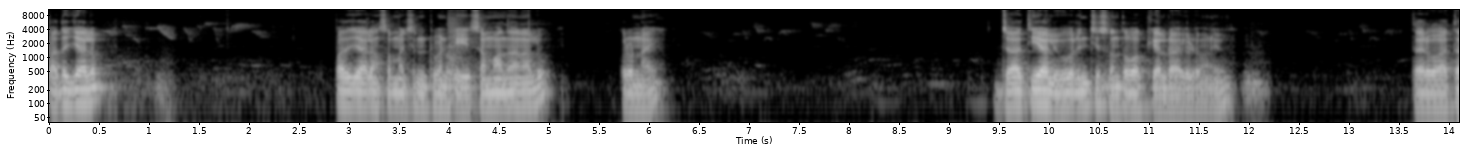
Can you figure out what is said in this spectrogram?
పదజాలం పదజాలం సంబంధించినటువంటి సమాధానాలు ఇక్కడ ఉన్నాయి జాతీయాలు వివరించి సొంత వాక్యాలు రాయడం అనేవి తర్వాత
